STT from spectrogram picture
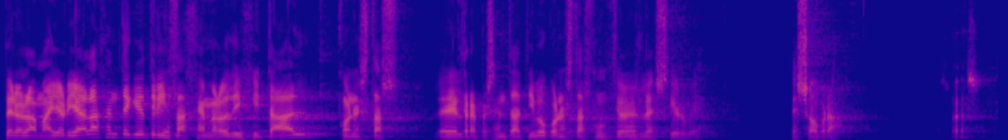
pero la mayoría de la gente que utiliza Gemelo Digital, con estas, el representativo con estas funciones les sirve, de sobra. Eso es.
